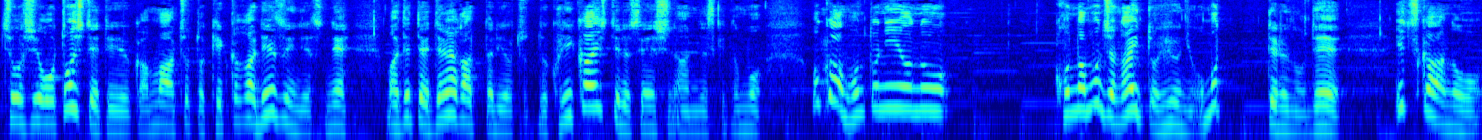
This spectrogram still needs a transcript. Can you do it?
調子を落としてというか、まあ、ちょっと結果が出ずにですね、まあ、出て出なかったりをちょっと繰り返している選手なんですけども僕は本当にあのこんなもんじゃないというふうに思ってるのでいつかあの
